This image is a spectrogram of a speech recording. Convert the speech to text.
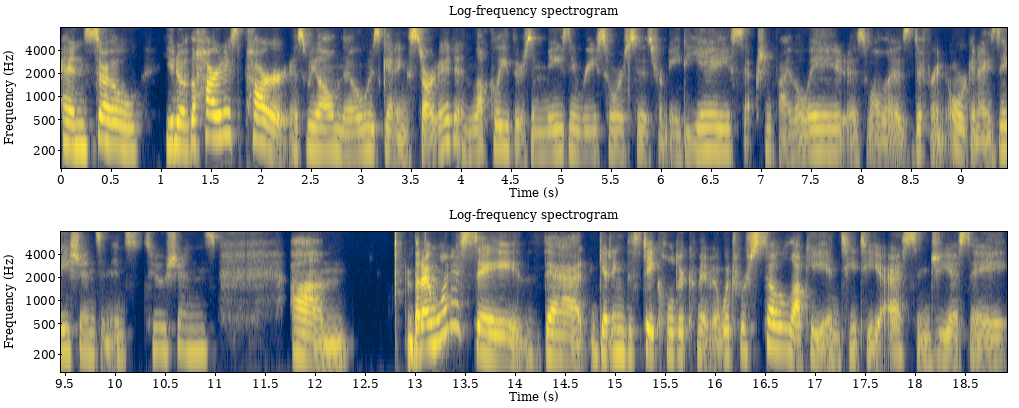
And so, you know, the hardest part, as we all know, is getting started. And luckily, there's amazing resources from ADA, Section 508, as well as different organizations and institutions. Um, but I want to say that getting the stakeholder commitment, which we're so lucky in TTS and GSA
